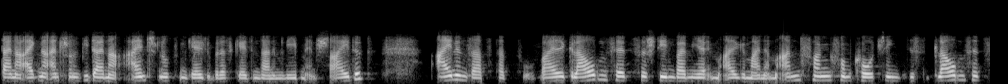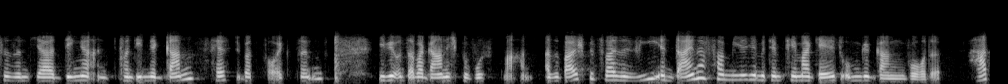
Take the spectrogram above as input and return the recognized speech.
deine eigene Einstellung, wie deine Einstellung zum Geld über das Geld in deinem Leben entscheidet einen Satz dazu, weil Glaubenssätze stehen bei mir im Allgemeinen am Anfang vom Coaching. Das Glaubenssätze sind ja Dinge, von denen wir ganz fest überzeugt sind, die wir uns aber gar nicht bewusst machen. Also beispielsweise, wie in deiner Familie mit dem Thema Geld umgegangen wurde hat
